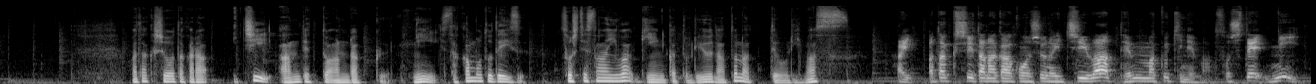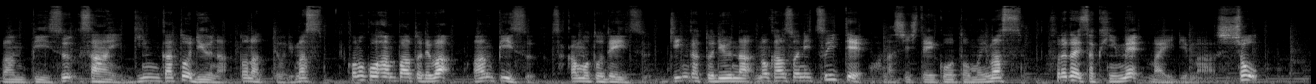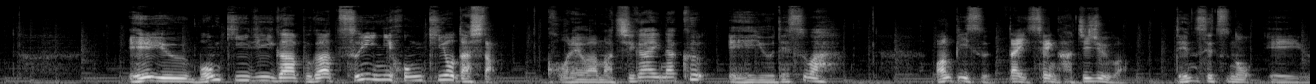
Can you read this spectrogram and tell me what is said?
私太田から1位アンデッド・アンラック2位坂本デイズそして3位は銀貨と龍ナとなっております。はい。私田中は今週の1位は天幕キネマそして2位ワンピース3位銀河と龍ナとなっております。この後半パートではワンピース坂本デイズ銀河と龍ナの感想についてお話ししていこうと思います。それでは1作品目参りましょう英雄モンキー・ディ・ガープがついに本気を出した。これは間違いなく英雄ですわ。ワンピース第1080話伝説の英雄。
